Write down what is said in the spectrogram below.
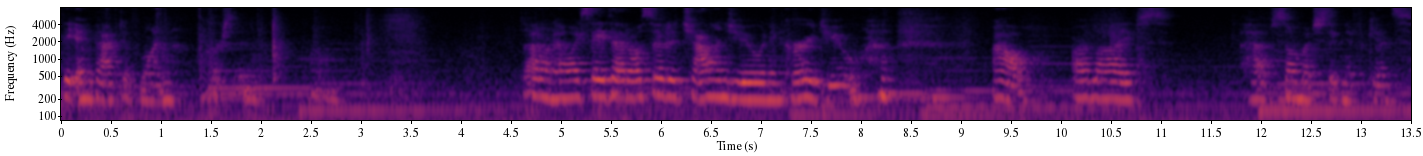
the impact of one person. Um, I don't know. I say that also to challenge you and encourage you. wow, our lives have so much significance,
